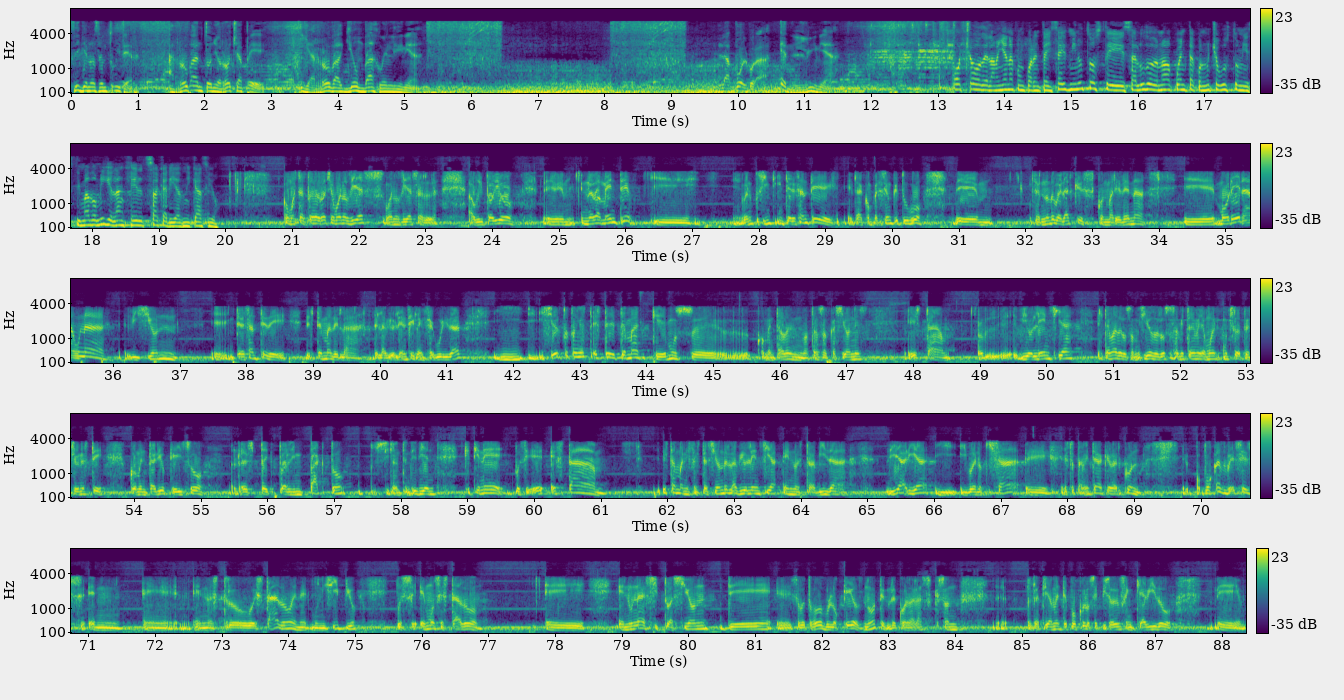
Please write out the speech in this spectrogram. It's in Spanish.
Síguenos en Twitter, arroba Antonio Rocha P y arroba guion bajo en línea. La pólvora en línea. 8 de la mañana con 46 minutos. Te saludo de nueva cuenta con mucho gusto, mi estimado Miguel Ángel Zacarías Nicasio. ¿Cómo estás, Pedro Rocha? Buenos días. Buenos días al auditorio eh, nuevamente. Y, bueno, pues interesante la conversación que tuvo eh, Fernando Velázquez con María Elena eh, Morera, una visión eh, interesante de, del tema de la, de la violencia y la inseguridad. Y, cierto, Toño, este tema que hemos eh, comentado en otras ocasiones, esta eh, violencia, el tema de los homicidios dolosos, a mí también me llamó mucho la atención este comentario que hizo respecto al impacto, si lo entendí bien, que tiene pues esta esta manifestación de la violencia en nuestra vida diaria y, bueno, quizá eh, esto también tenga que ver con eh, pocas veces en, eh, en nuestro estado, en el municipio, pues hemos estado eh, en una situación de, eh, sobre todo, bloqueos, ¿no? Te recordarás que son eh, relativamente pocos los episodios en que ha habido eh,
